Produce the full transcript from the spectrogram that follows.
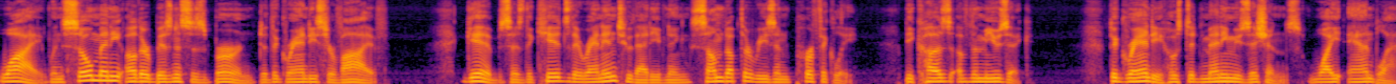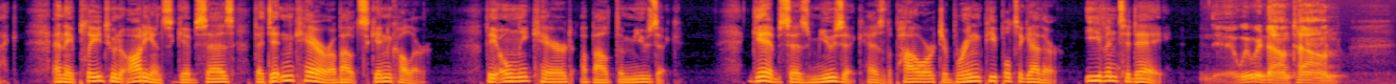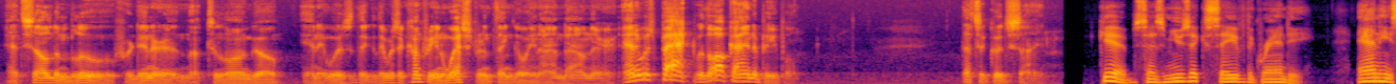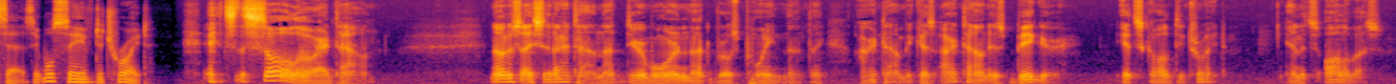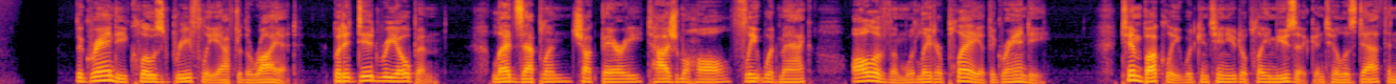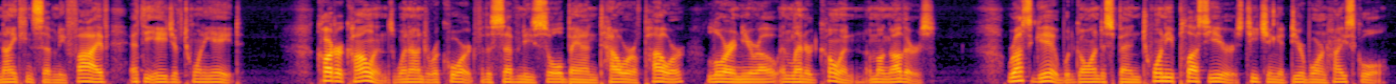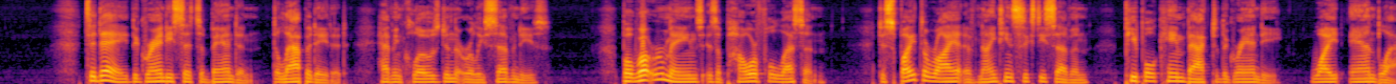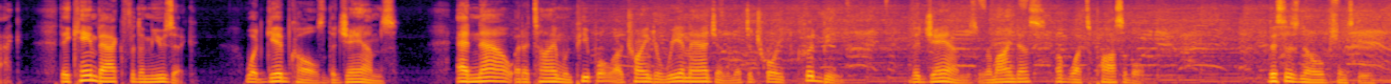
Why, when so many other businesses burned, did the Grande survive? Gibbs says the kids they ran into that evening summed up the reason perfectly because of the music. The Grande hosted many musicians, white and black, and they played to an audience, Gibbs says, that didn't care about skin color. They only cared about the music. Gibbs says music has the power to bring people together, even today. We were downtown at Seldom Blue for dinner not too long ago, and it was the, there was a country and western thing going on down there, and it was packed with all kind of people. That's a good sign. Gibb says music saved the Grande, and he says it will save Detroit. It's the soul of our town. Notice I said our town, not Dearborn, not Grosse Pointe, the, Our town, because our town is bigger. It's called Detroit, and it's all of us. The Grande closed briefly after the riot, but it did reopen. Led Zeppelin, Chuck Berry, Taj Mahal, Fleetwood Mac, all of them would later play at the Grande. Tim Buckley would continue to play music until his death in 1975 at the age of 28. Carter Collins went on to record for the 70s soul band Tower of Power, Laura Nyro, and Leonard Cohen, among others. Russ Gibb would go on to spend 20 plus years teaching at Dearborn High School. Today, the Grande sits abandoned, dilapidated, having closed in the early 70s. But what remains is a powerful lesson. Despite the riot of 1967, people came back to the Grande, white and black. They came back for the music, what Gibb calls the jams. And now, at a time when people are trying to reimagine what Detroit could be, the jams remind us of what's possible. This is Noah Ovshinsky.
